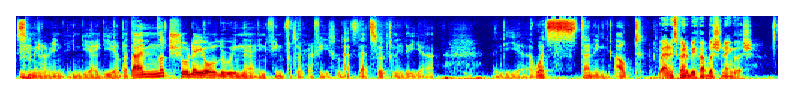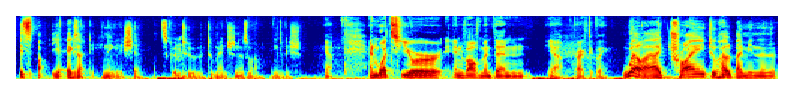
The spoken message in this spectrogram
Similar mm-hmm. in, in the idea, but I'm not sure they all do in uh, in film photography. So that's that's certainly the uh, the uh, what's standing out. And it's going to be published in English. It's yeah, exactly in English. Yeah, that's good mm-hmm. to to mention as well. English. Yeah, and what's your involvement then yeah, practically. Well, I try to help. I mean, uh,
